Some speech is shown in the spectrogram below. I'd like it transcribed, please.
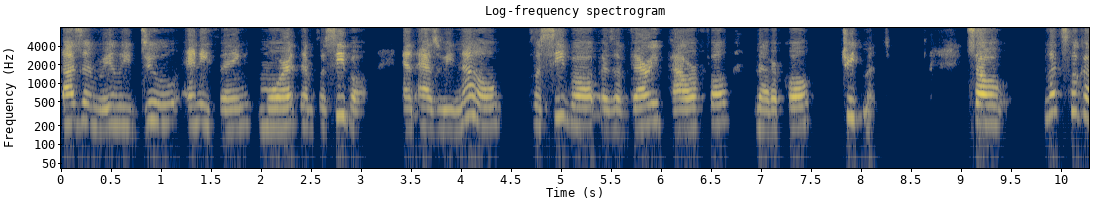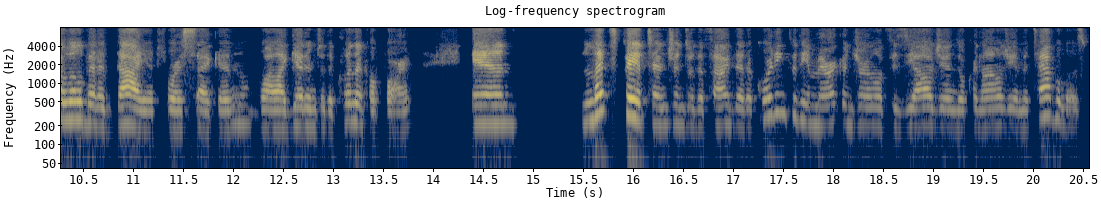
doesn't really do anything more than placebo. And as we know, placebo is a very powerful medical treatment. So let's look a little bit at diet for a second while I get into the clinical part. And let's pay attention to the fact that according to the American Journal of Physiology, Endocrinology, and Metabolism,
